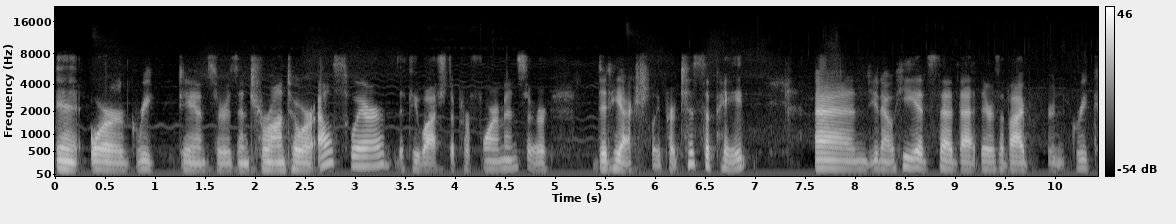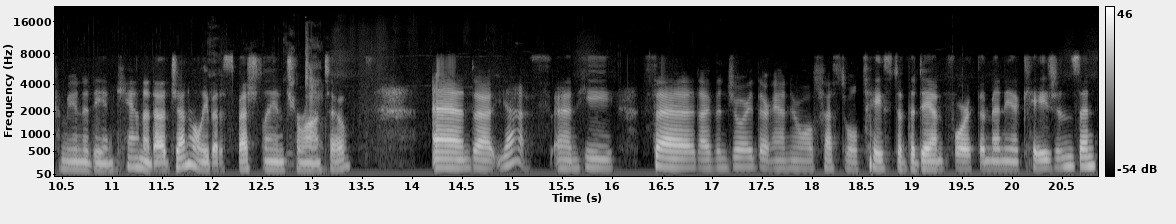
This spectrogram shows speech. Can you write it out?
in, or Greek dancers in Toronto or elsewhere, if he watched the performance or did he actually participate. And, you know, he had said that there's a vibrant Greek community in Canada generally, but especially in Toronto. And uh, yes, and he said, I've enjoyed their annual festival Taste of the Danforth on many occasions, and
